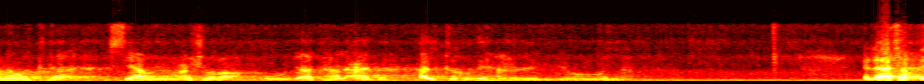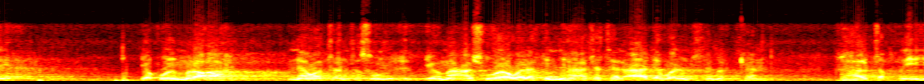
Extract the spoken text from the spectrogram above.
نوت صيام يوم عاشوراء وجاتها العادة هل تقضي هذا اليوم ولا؟ لا تقضيها يقول امرأة نوت أن تصوم يوم عاشوراء ولكنها أتتها العادة ولم تتمكن فهل تقضيه؟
